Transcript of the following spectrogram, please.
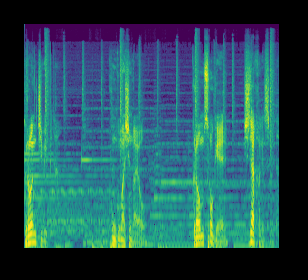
그런 집입니다. 궁금하신가요? 그럼 소개 시작하겠습니다.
